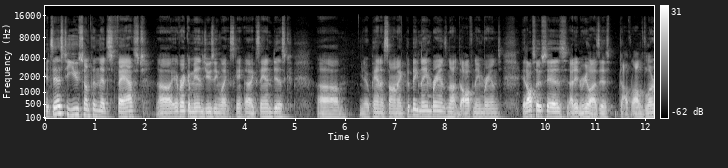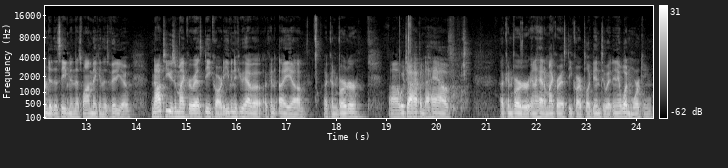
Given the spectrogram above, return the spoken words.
it says to use something that's fast. Uh, it recommends using like uh, SanDisk, um, you know, Panasonic, the big name brands, not the off name brands. It also says, I didn't realize this, I've, I've learned it this evening, that's why I'm making this video, not to use a micro SD card, even if you have a, a, a, uh, a converter, uh, which I happen to have a converter and I had a micro SD card plugged into it and it wasn't working.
